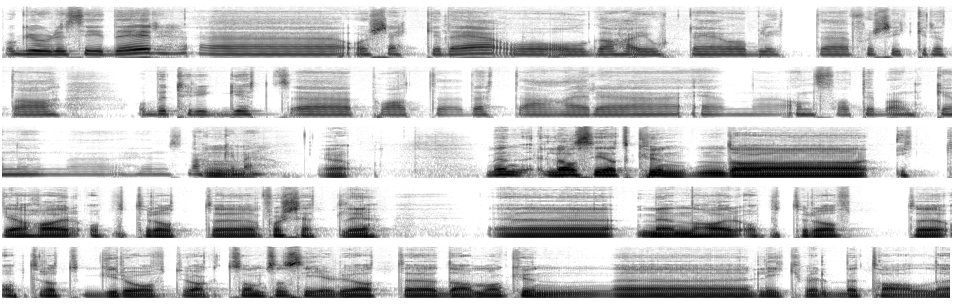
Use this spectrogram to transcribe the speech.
på gule sider eh, og sjekke det. Og Olga har gjort det og blitt eh, forsikret da og betrygget eh, på at dette er eh, en ansatt i banken hun, eh, hun snakker mm, med. Ja. Men la oss si at kunden da ikke har opptrådt forsettlig, men har opptrådt Eh, opptrådt grovt uaktsomt, så sier du at da må kunden likevel betale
